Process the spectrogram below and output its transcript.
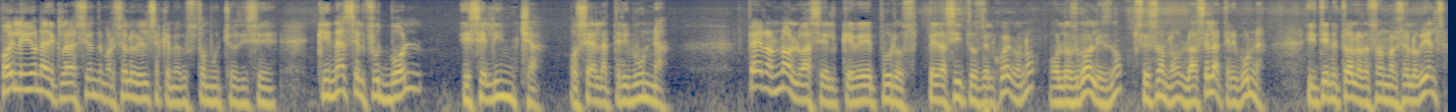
Hoy leí una declaración de Marcelo Bielsa que me gustó mucho. Dice, quien hace el fútbol es el hincha, o sea, la tribuna pero no lo hace el que ve puros pedacitos del juego, ¿no? O los goles, ¿no? Pues eso no, lo hace la tribuna. Y tiene toda la razón Marcelo Bielsa,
